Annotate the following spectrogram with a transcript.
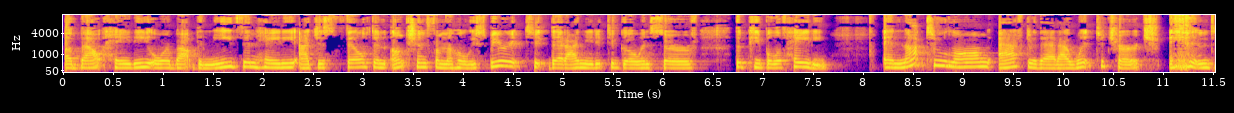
about Haiti or about the needs in Haiti. I just felt an unction from the Holy Spirit to, that I needed to go and serve the people of Haiti. And not too long after that, I went to church. And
